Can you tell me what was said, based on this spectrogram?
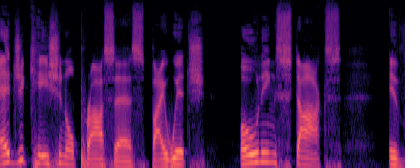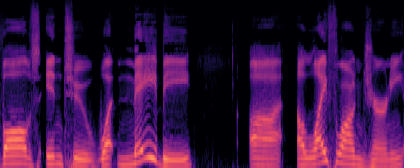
educational process by which owning stocks evolves into what may be uh, a lifelong journey,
